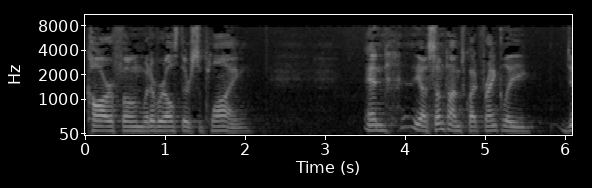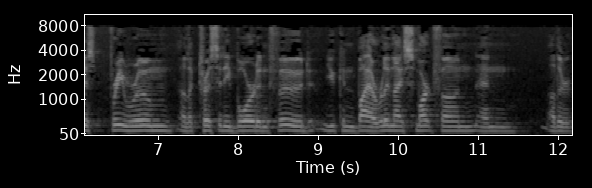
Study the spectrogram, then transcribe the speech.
car, phone, whatever else they're supplying. And you know, sometimes, quite frankly, just free room, electricity, board, and food, you can buy a really nice smartphone and other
